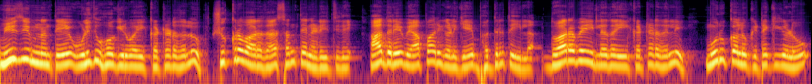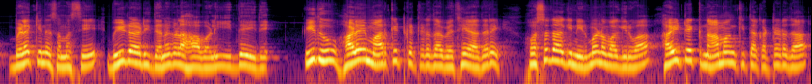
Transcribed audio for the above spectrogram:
ಮ್ಯೂಸಿಯಂನಂತೆ ಉಳಿದು ಹೋಗಿರುವ ಈ ಕಟ್ಟಡದಲ್ಲೂ ಶುಕ್ರವಾರದ ಸಂತೆ ನಡೆಯುತ್ತಿದೆ. ಆದರೆ ವ್ಯಾಪಾರಿಗಳಿಗೆ ಭದ್ರತೆ ಇಲ್ಲ. ದ್ವಾರವೇ ಇಲ್ಲದ ಈ ಕಟ್ಟಡದಲ್ಲಿ ಮೂರುಕಲು ಕಿಟಕಿಗಳು, ಬೆಳಕಿನ ಸಮಸ್ಯೆ, ಬೀಡಾಡಿ ದನಗಳ ಹಾವಳಿ ಇದ್ದೇ ಇದೆ. ಇದು ಹಳೆ ಮಾರ್ಕೆಟ್ ಕಟ್ಟಡದ ವ್ಯಥೆಯಾದರೆ ಹೊಸದಾಗಿ ನಿರ್ಮಾಣವಾಗಿರುವ ಹೈಟೆಕ್ ನಾಮಾಂಕಿತ ಕಟ್ಟಡದ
